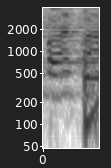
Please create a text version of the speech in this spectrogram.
pasar.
